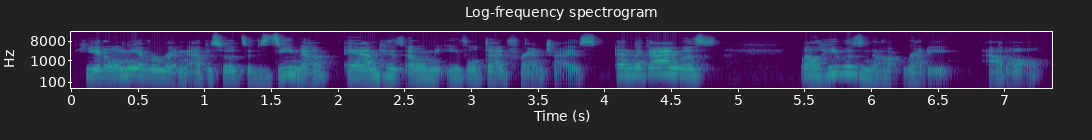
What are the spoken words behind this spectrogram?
he had only ever written episodes of Xena and his own Evil Dead franchise, and the guy was, well, he was not ready at all.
